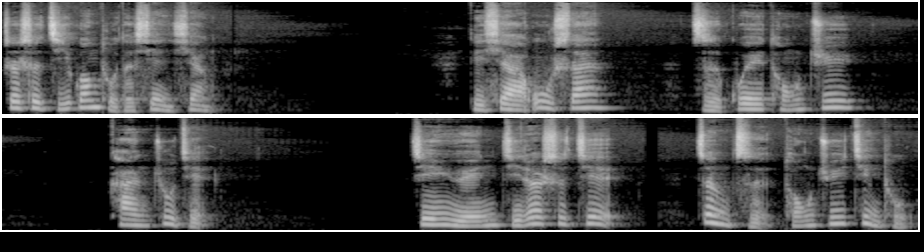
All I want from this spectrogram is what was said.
这是极光土的现象。底下雾山，子规同居。看注解，经云极乐世界。正指同居净土，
